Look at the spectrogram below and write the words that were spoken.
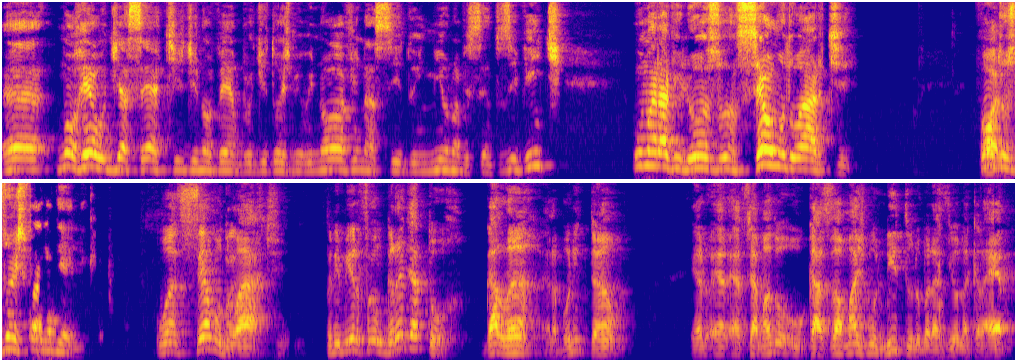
eh, morreu dia 7 de novembro de 2009, nascido em 1920, o maravilhoso Anselmo Duarte. Qual Olha. dos dois fala dele? O Anselmo Duarte, primeiro, foi um grande ator, galã, era bonitão. Era, era- era chamado o casal mais bonito do Brasil naquela época.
